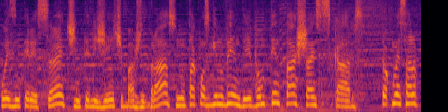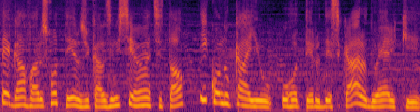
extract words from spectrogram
coisa interessante, inteligente debaixo do braço e não tá conseguindo vender. Vamos tentar achar esses caras. Então começaram a pegar vários roteiros de caras iniciantes e tal. E quando caiu o roteiro desse cara, do Eric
